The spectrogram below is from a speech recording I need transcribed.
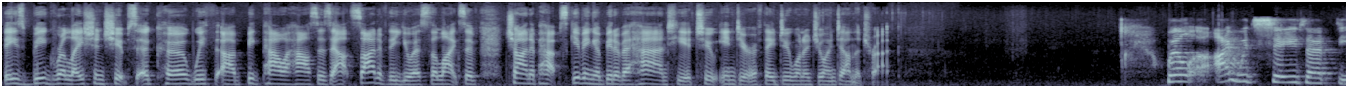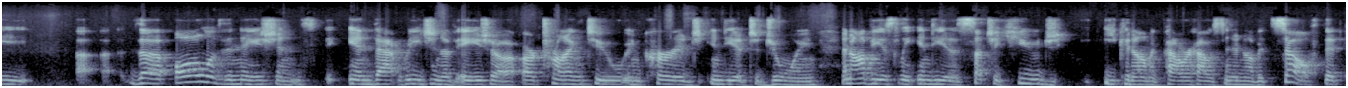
these big relationships occur with uh, big powerhouses outside of the US, the likes of China, perhaps giving a bit of a hand here to India if they do want to join down the track? Well, I would say that the the all of the nations in that region of Asia are trying to encourage India to join, and obviously India is such a huge economic powerhouse in and of itself that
